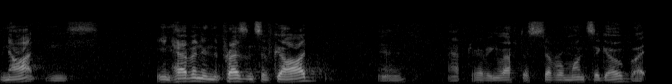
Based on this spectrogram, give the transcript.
not. He's in heaven in the presence of God after having left us several months ago. But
